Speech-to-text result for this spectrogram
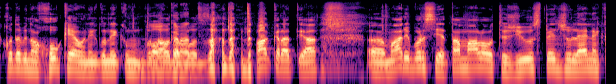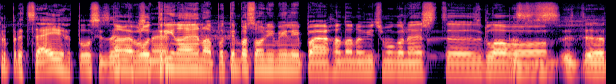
kot da bi na hokeju nekdo nekomu podal, da bo zadaj dvakrat. Ja. Uh, Maribor si je tam malo otežil, spet življenje, kar precej, to si zdaj Tam je bilo počne. 3 na 1, potem pa so oni imeli, pa je Handanovič mogel nesti eh, z glavo. Z, z,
